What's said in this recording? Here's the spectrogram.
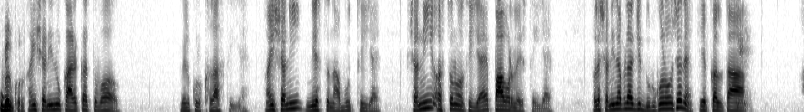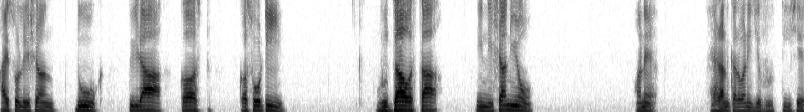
બિલકુલ. અહીં શનિનું કારકત્વ બિલકુલ ખલાસ થઈ જાય. અહીં શનિ નેસ્ત નાબૂદ થઈ જાય. શનિ અસ્તનો થઈ જાય પાવરલેસ થઈ જાય. એટલે શનિના પેલા જે દુર્ગુણો છે ને એકલતા આઇસોલેશન દુઃખ પીડા કષ્ટ કસોટી વૃદ્ધાવસ્થાની નિશાનીઓ અને હેરાન કરવાની જે વૃત્તિ છે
